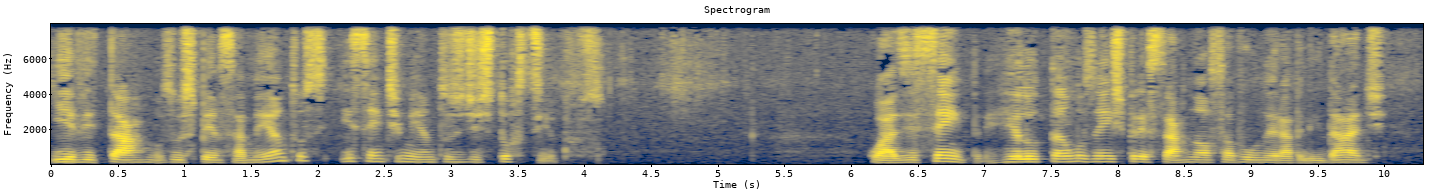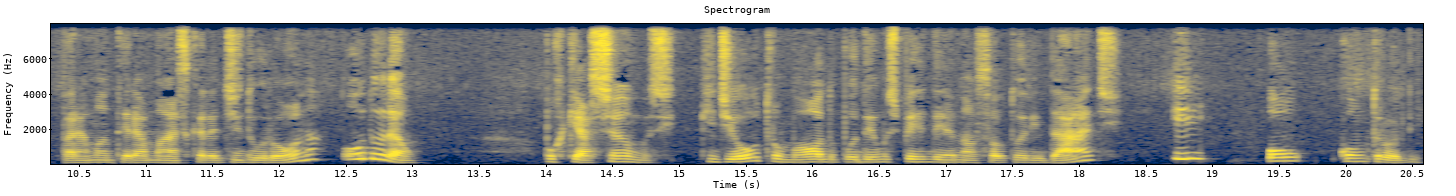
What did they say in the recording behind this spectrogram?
e evitarmos os pensamentos e sentimentos distorcidos. Quase sempre relutamos em expressar nossa vulnerabilidade para manter a máscara de durona ou durão, porque achamos que de outro modo podemos perder nossa autoridade e ou controle.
